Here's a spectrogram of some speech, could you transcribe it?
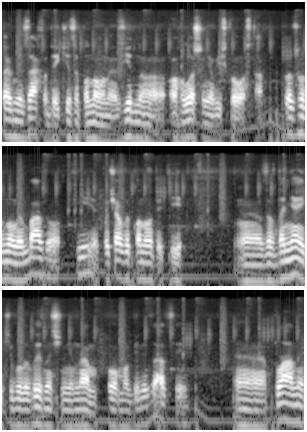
певні заходи, які заплановані згідно оголошення військового стану. Розгорнули базу і почав виконувати ті е, завдання, які були визначені нам по мобілізації, е, плани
